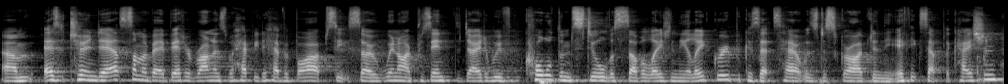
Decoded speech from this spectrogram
Um, as it turned out, some of our better runners were happy to have a biopsy. So when I presented the data, we've called them still the sub-elite and the elite group because that's how it was described in the ethics application.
